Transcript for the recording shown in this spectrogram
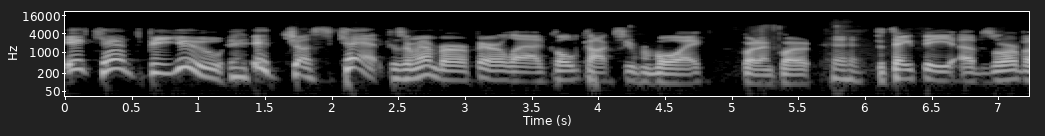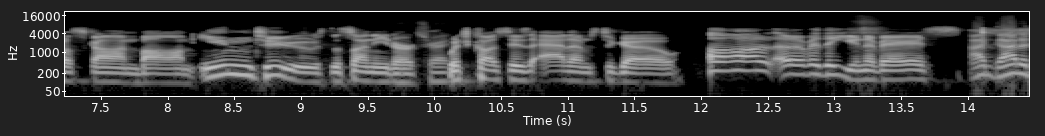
it can't be you. It just can't. Because remember, Ferro lad, cold cock Superboy, quote unquote, to take the Absorbascon bomb into the Sun Eater, right. which caused his atoms to go all over the universe. I gotta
